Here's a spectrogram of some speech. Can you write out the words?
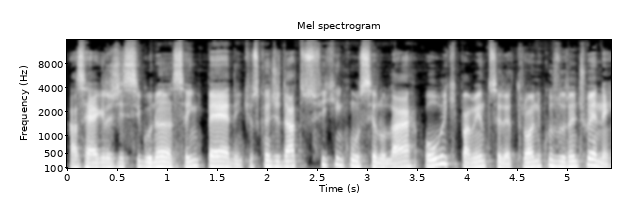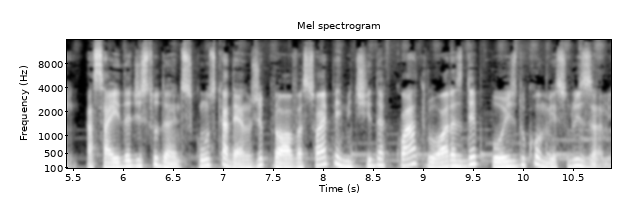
As regras de segurança impedem que os candidatos fiquem com o celular ou equipamentos eletrônicos durante o Enem. A saída de estudantes com os cadernos de prova só é permitida quatro horas depois do começo do exame.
